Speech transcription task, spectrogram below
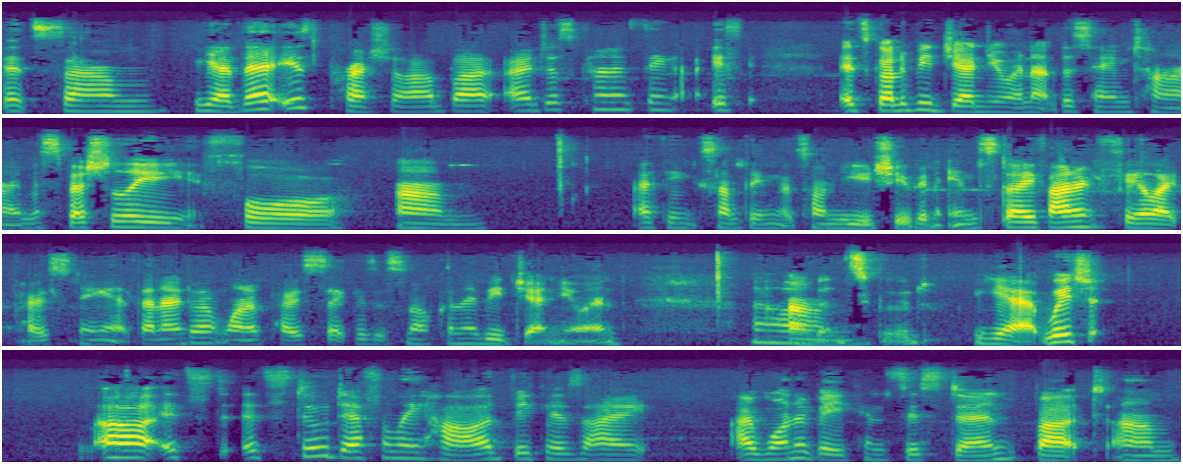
It's um yeah, there is pressure, but I just kind of think if it's got to be genuine at the same time, especially for um I think something that's on YouTube and Insta. If I don't feel like posting it, then I don't want to post it because it's not going to be genuine. Oh, um, that's good. Yeah, which uh, it's it's still definitely hard because I I want to be consistent, but um,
